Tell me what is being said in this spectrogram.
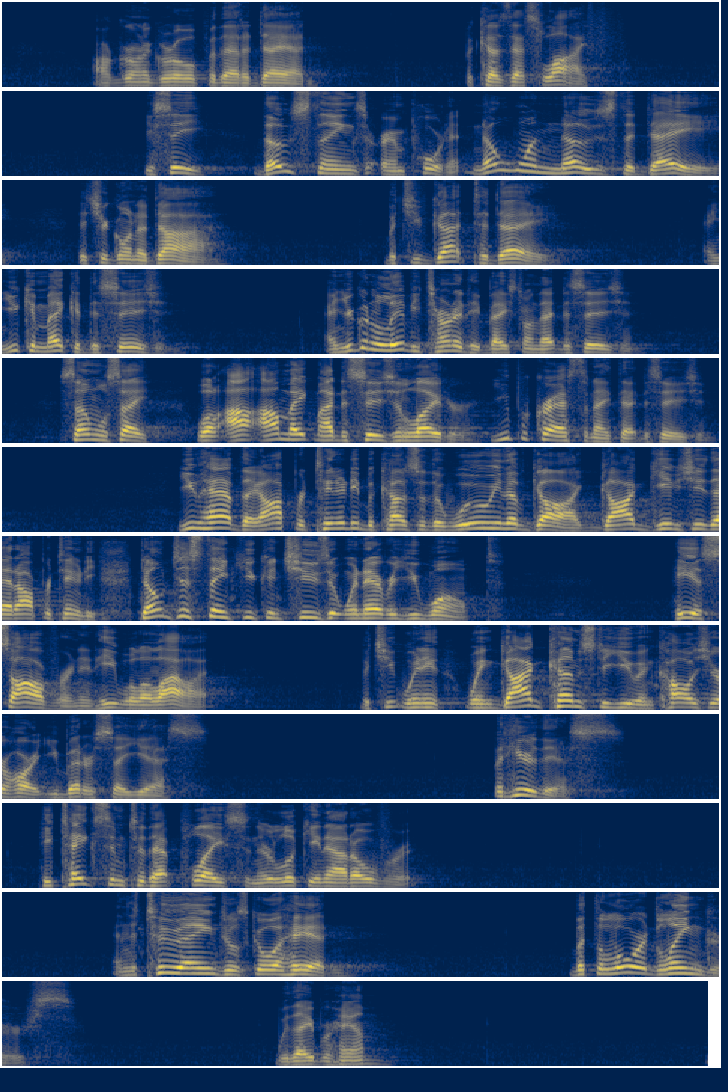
are going to grow up without a dad because that's life. You see, those things are important. No one knows the day that you're going to die. But you've got today, and you can make a decision. And you're going to live eternity based on that decision. Some will say, Well, I'll make my decision later. You procrastinate that decision. You have the opportunity because of the wooing of God. God gives you that opportunity. Don't just think you can choose it whenever you want. He is sovereign and He will allow it. But you, when, when God comes to you and calls your heart, you better say yes. But hear this. He takes him to that place and they're looking out over it. And the two angels go ahead. But the Lord lingers with Abraham.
